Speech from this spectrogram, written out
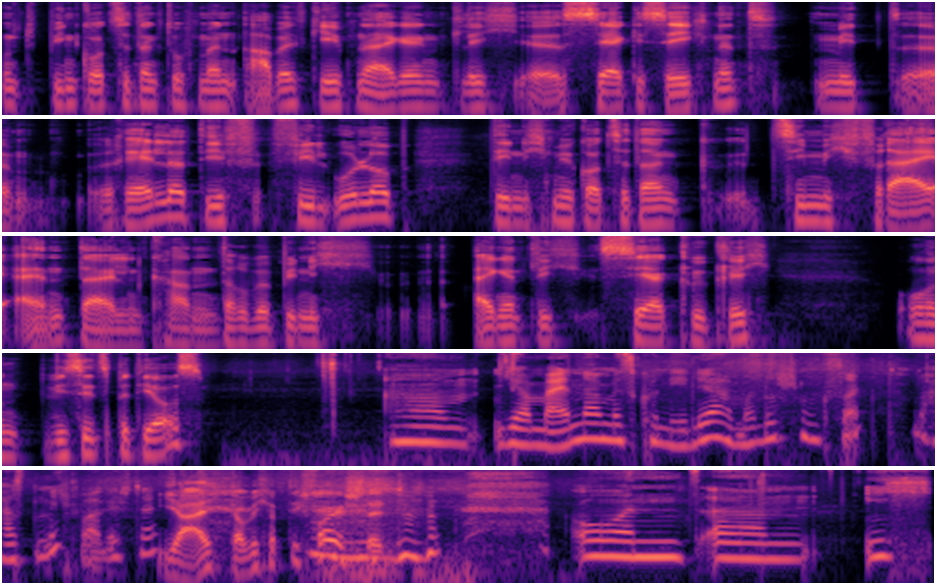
und bin Gott sei Dank durch meinen Arbeitgeber eigentlich äh, sehr gesegnet mit ähm, relativ viel Urlaub, den ich mir Gott sei Dank ziemlich frei einteilen kann. Darüber bin ich eigentlich sehr glücklich. Und wie sieht's bei dir aus? Ähm, ja, mein Name ist Cornelia, haben wir das schon gesagt? Hast du mich vorgestellt? Ja, ich glaube, ich habe dich vorgestellt. Und ähm, ich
